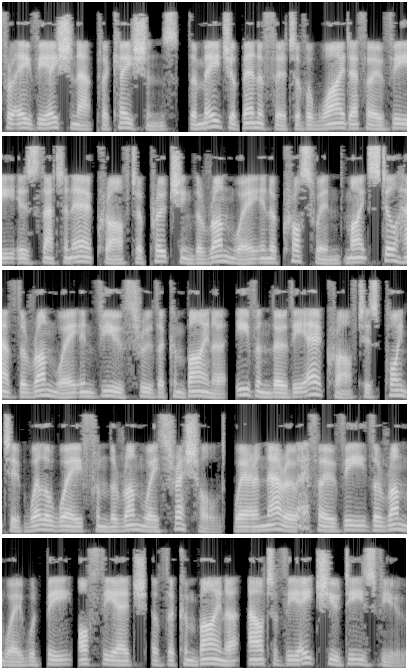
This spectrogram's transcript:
For aviation applications, the major benefit of a wide FOV is that an aircraft approaching the runway in a crosswind might still have the runway in view through the combiner, even though the aircraft is pointed well away from the runway threshold, where a narrow FOV the runway would be off the edge of the combiner, out of the HUD's view.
